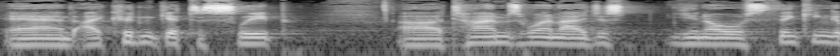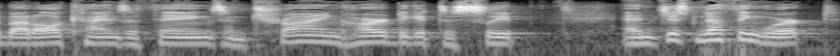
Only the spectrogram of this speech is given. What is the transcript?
and I couldn't get to sleep. Uh, times when I just, you know, was thinking about all kinds of things and trying hard to get to sleep, and just nothing worked.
